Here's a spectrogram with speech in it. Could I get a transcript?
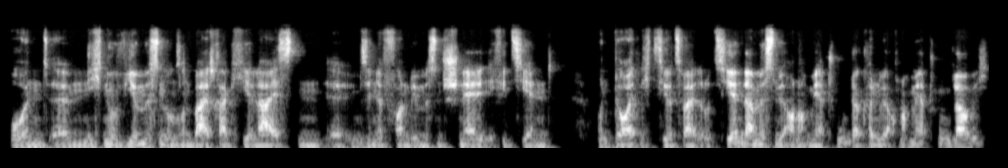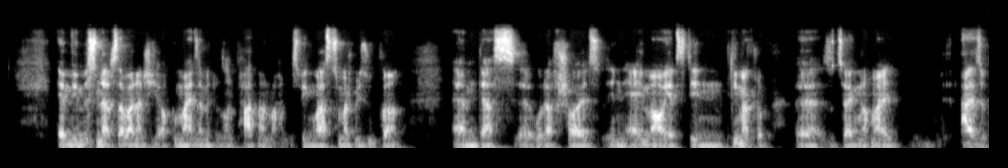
Und ähm, nicht nur wir müssen unseren Beitrag hier leisten äh, im Sinne von, wir müssen schnell, effizient und deutlich CO2 reduzieren. Da müssen wir auch noch mehr tun. Da können wir auch noch mehr tun, glaube ich. Ähm, wir müssen das aber natürlich auch gemeinsam mit unseren Partnern machen. Deswegen war es zum Beispiel super, dass äh, Olaf Scholz in Elmau jetzt den Klimaclub äh, sozusagen nochmal also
